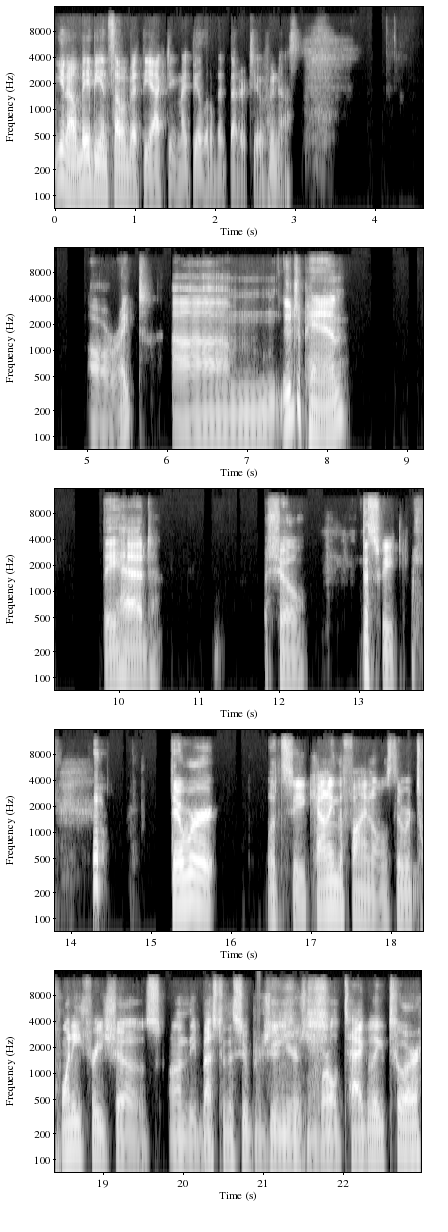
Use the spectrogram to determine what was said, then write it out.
you know maybe in some of it the acting might be a little bit better too who knows All right. Um New Japan they had a show this week. there were let's see, counting the finals, there were 23 shows on the Best of the Super Juniors World Tag League Tour.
